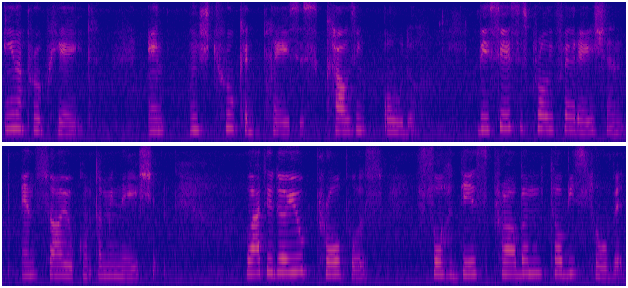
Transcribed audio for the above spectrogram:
inappropriate and unstructured places causing odor disease proliferation, and soil contamination. What do you propose for this problem to be solved?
